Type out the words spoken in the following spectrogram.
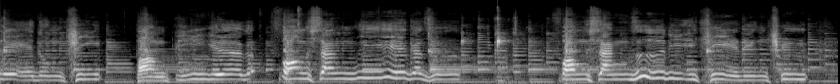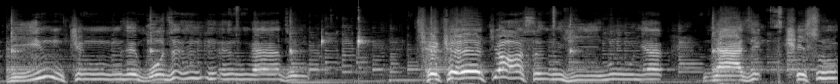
来动去，旁边有个方山为个字，方山字里开灵去，临今日莫人啊人，拆开家生姨母娘。那是七书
